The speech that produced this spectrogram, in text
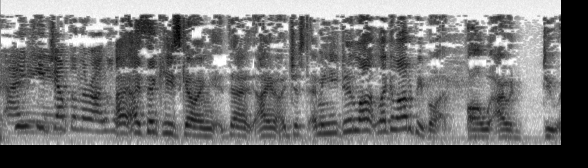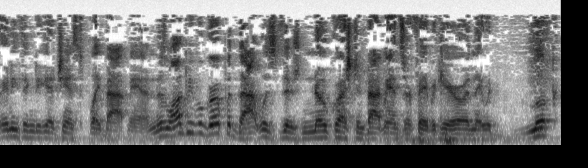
crying. I he, he mean- jumped on the wrong horse. I, I think he's going. That I I just. I mean, he did a lot. Like a lot of people. Oh, I would do anything to get a chance to play Batman. There's a lot of people who grew up with that. Was there's no question Batman's their favorite hero, and they would look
